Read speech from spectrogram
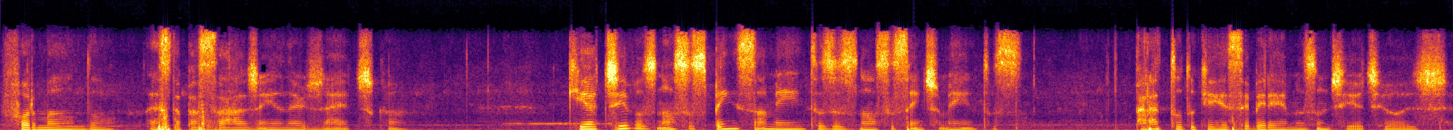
formando esta passagem energética que ativa os nossos pensamentos e os nossos sentimentos para tudo que receberemos no dia de hoje.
